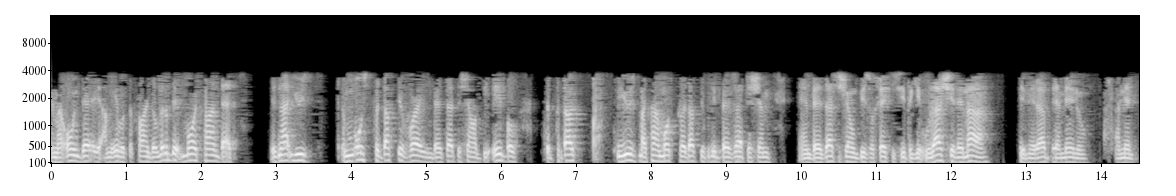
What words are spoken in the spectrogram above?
in my own day, I'm able to find a little bit more time that is not used the most productive way. And Be'ezat Hashem, I'll be able to product, to use my time most productively, Be'ezat Hashem. And Be'ezat Hashem will be zochet to see the Ge'ula Shelema, B'mira B'yamenu. Amen.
